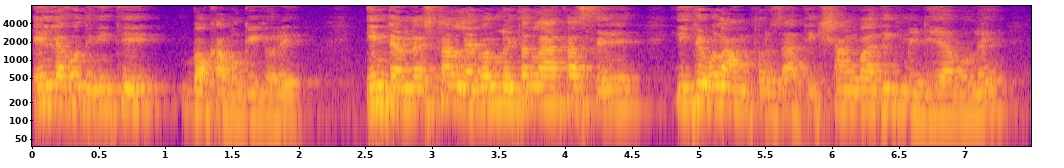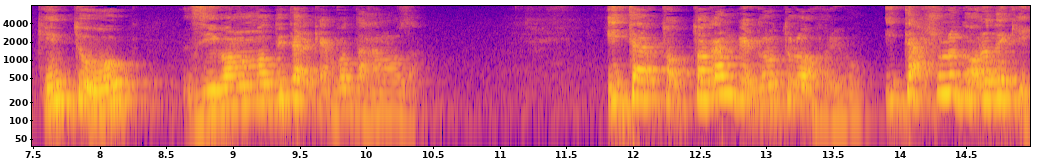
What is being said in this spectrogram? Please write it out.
এই লেখ দিনিতে বকাবকি করে। ইন্টারন্যাশনাল লেভেল লইতে লাত আছে, ইতে বলে আন্তর্জাতিক সাংবাদিক মিডিয়া বলে। কিন্তু জীবনের মধ্যে তার ক্যাম্পত দেখানো যায়। ইটার তত্ত্বগান ব্যাঘ্র তুলে অপরিব ইটা আসলে ঘরে দেখি।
